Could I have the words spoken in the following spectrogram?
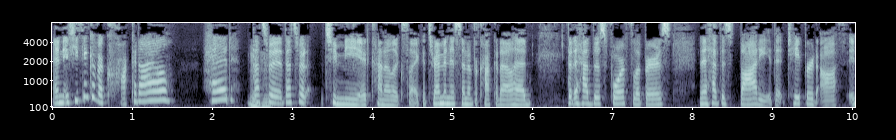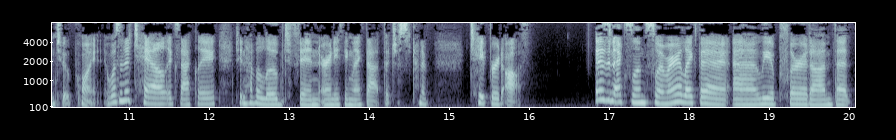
and if you think of a crocodile head, that's what that's what to me it kind of looks like. It's reminiscent of a crocodile head, but it had those four flippers, and it had this body that tapered off into a point. It wasn't a tail exactly, didn't have a lobed fin or anything like that, but just kind of tapered off. It was an excellent swimmer, like the uh, Liopleurodon that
